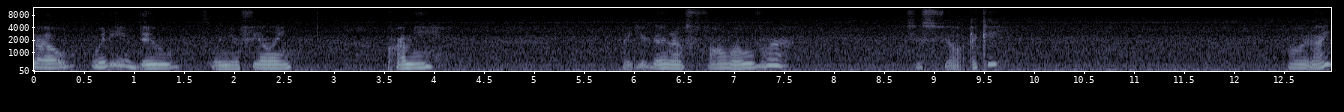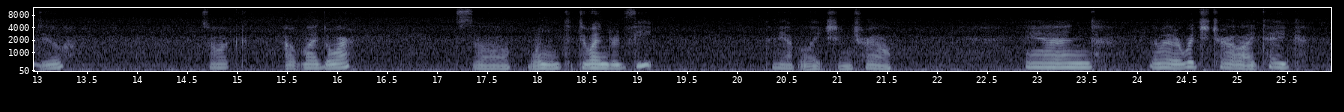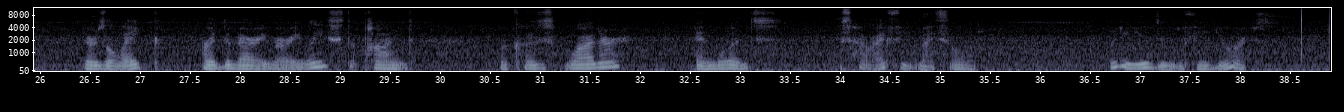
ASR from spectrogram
go? What do you do when you're feeling crummy? Like you're gonna fall over? Just feel icky? What would I do? So I out my door. It's uh, one to 200 feet to the Appalachian Trail. And no matter which trail I take, there's a lake or at the very, very least a pond because water and woods is how I feed my soul. What do you do to feed yours?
